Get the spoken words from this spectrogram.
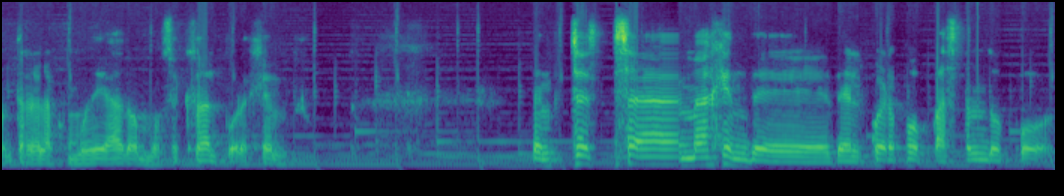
contra la comunidad homosexual, por ejemplo. Entonces esa imagen del cuerpo pasando por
